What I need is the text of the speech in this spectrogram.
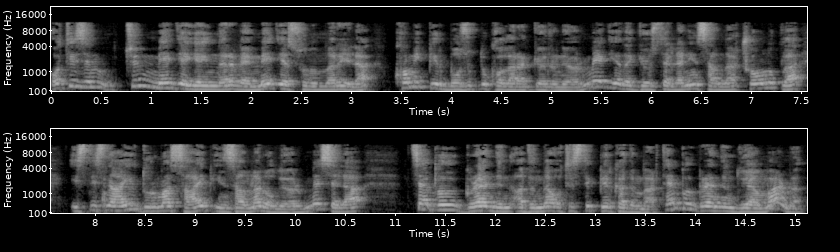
Otizm tüm medya yayınları ve medya sunumlarıyla komik bir bozukluk olarak görünüyor. Medyada gösterilen insanlar çoğunlukla istisnai duruma sahip insanlar oluyor. Mesela Temple Grandin adında otistik bir kadın var. Temple Grandin duyan var mı?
